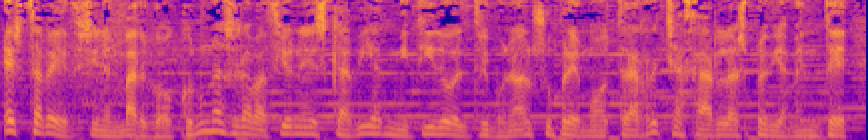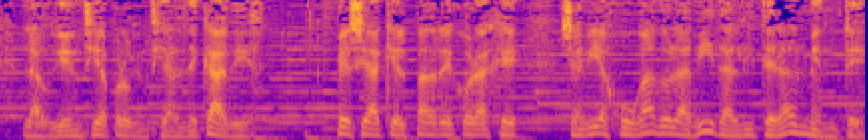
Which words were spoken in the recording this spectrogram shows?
esta vez, sin embargo, con unas grabaciones que había admitido el Tribunal Supremo tras rechazarlas previamente la Audiencia Provincial de Cádiz. Pese a que el padre Coraje se había jugado la vida literalmente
